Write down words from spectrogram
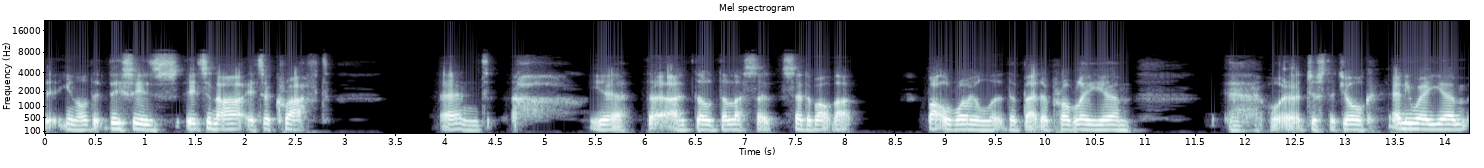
you know, that this is it's an art, it's a craft, and yeah, the the, the less said, said about that battle royal, the better probably. Um, just a joke. Anyway, um,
